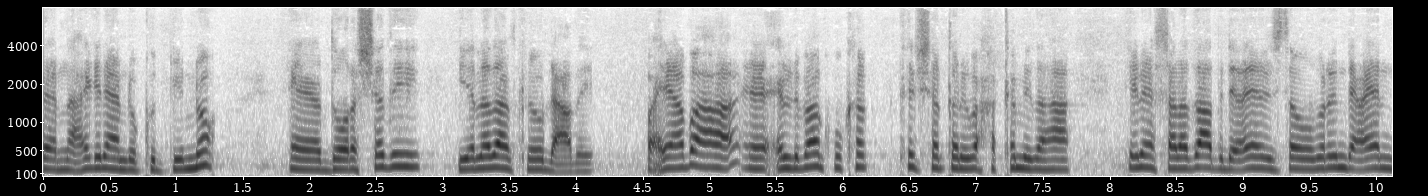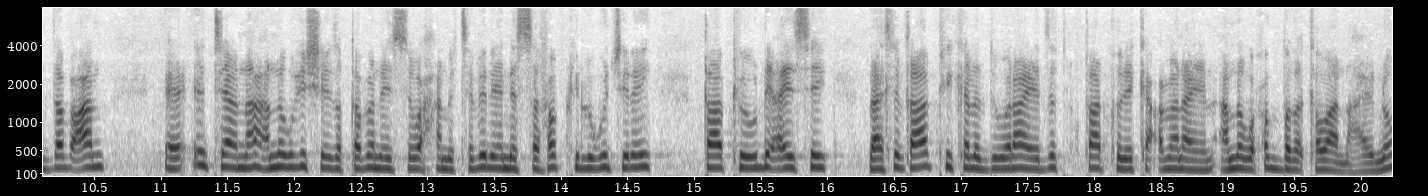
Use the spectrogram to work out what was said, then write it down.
leenahay inaanu gudbinno doorashadii iyo nidaamkii u dhacday. Waxyaabaha xildhibaanku ka shaqari waxaa ka mid ahaa inay khaladaad dhaceen isdabamarin dhaceen dabcan. Intaana annagu isheeda qabanaysa waxaanu tabinaynay safafkii lagu jiray qaabkii u dhacaysay laakiin qaabkii kala duwanaa ee dadku qaarkood ay ka cabanayeen annagu xog badan kamaan hayno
